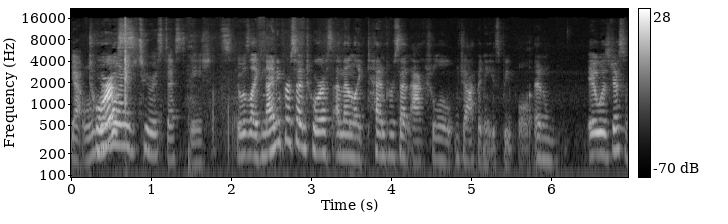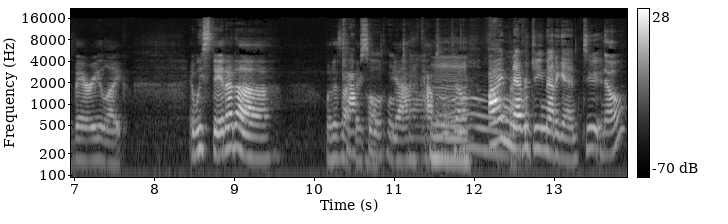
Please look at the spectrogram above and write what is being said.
yeah, when we were going to tourist destinations. It was like ninety percent tourists and then like ten percent actual Japanese people, and it was just very like. And we stayed at a, what is that Capsule thing called? Yeah, hotel. capsule hotel. I'm never doing that again, dude. no.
